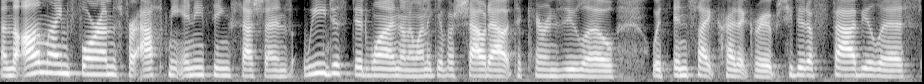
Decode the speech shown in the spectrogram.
and the online forums for Ask Me Anything sessions, we just did one, and I want to give a shout out to Karen Zulo with Insight Credit Group. She did a fabulous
